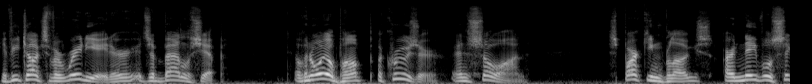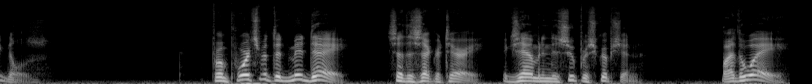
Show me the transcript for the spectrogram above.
If he talks of a radiator, it's a battleship. Of an oil pump, a cruiser, and so on. Sparking plugs are naval signals. From Portsmouth at midday, said the secretary, examining the superscription. By the way,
